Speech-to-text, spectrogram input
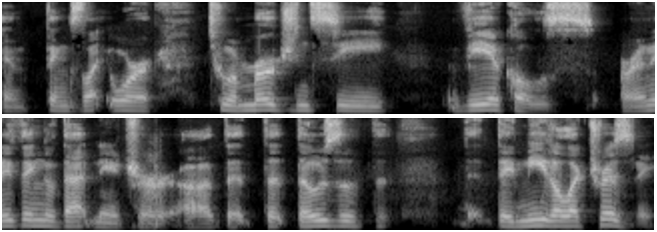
and things like, or to emergency vehicles or anything of that nature. Uh, that, that those are the, they need electricity.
